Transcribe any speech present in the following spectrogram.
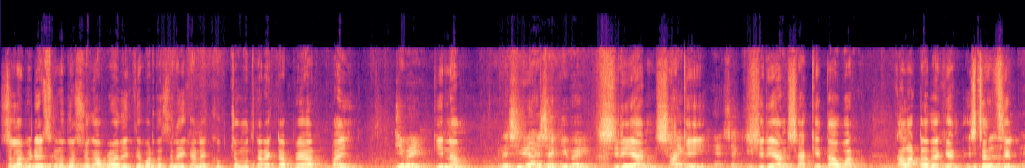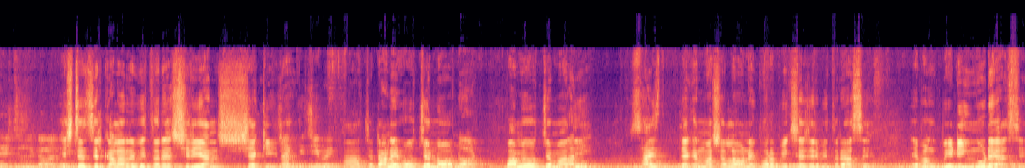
আসলে ভিডিও স্ক্রিনে দর্শক আপনারা দেখতে পারতেছেন এখানে খুব চমৎকার একটা পেয়ার ভাই জি ভাই। কি নাম? সিরিয়ান শাকি ভাই। সিরিয়ান হ্যাঁ, শাকি। সিরিয়ান শাকি তা আবার কালারটা দেখেন স্টেনসিল হ্যাঁ। স্টেনসিল কালারের ভিতরে সিরিয়ান শাকি না? জি ভাই। আচ্ছা ডানের হচ্ছে নর। বামে হচ্ছে মাদি। সাইজ দেখেন মাশাল্লাহ অনেক বড় বিগ সাইজের ভিতরে আছে এবং বিডিং মোডে আছে।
